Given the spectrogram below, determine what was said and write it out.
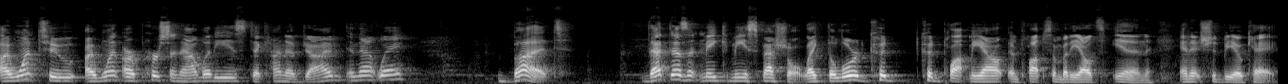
I want to I want our personalities to kind of jive in that way. But that doesn't make me special. Like the Lord could could plop me out and plop somebody else in and it should be okay.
